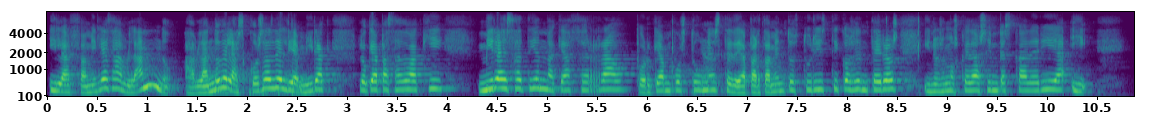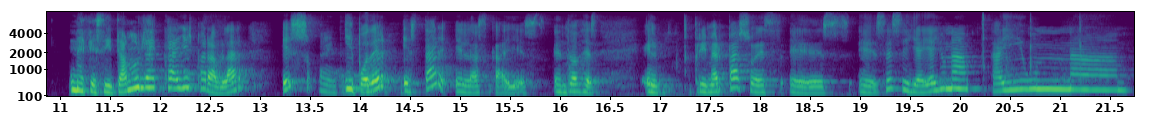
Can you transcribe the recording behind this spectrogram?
y las familias hablando, hablando de las cosas del día. Mira lo que ha pasado aquí, mira esa tienda que ha cerrado porque han puesto un este de apartamentos turísticos enteros y nos hemos quedado sin pescadería y necesitamos las calles para hablar eso y poder estar en las calles. Entonces, el primer paso es, ese y ahí hay una... Hay una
